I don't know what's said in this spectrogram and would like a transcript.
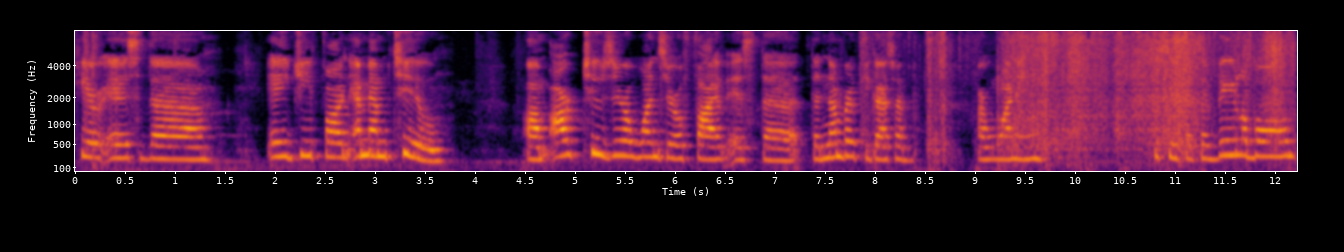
Here is the AG Font MM2. Um, R20105 is the, the number if you guys have, are wanting to see if it's available.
